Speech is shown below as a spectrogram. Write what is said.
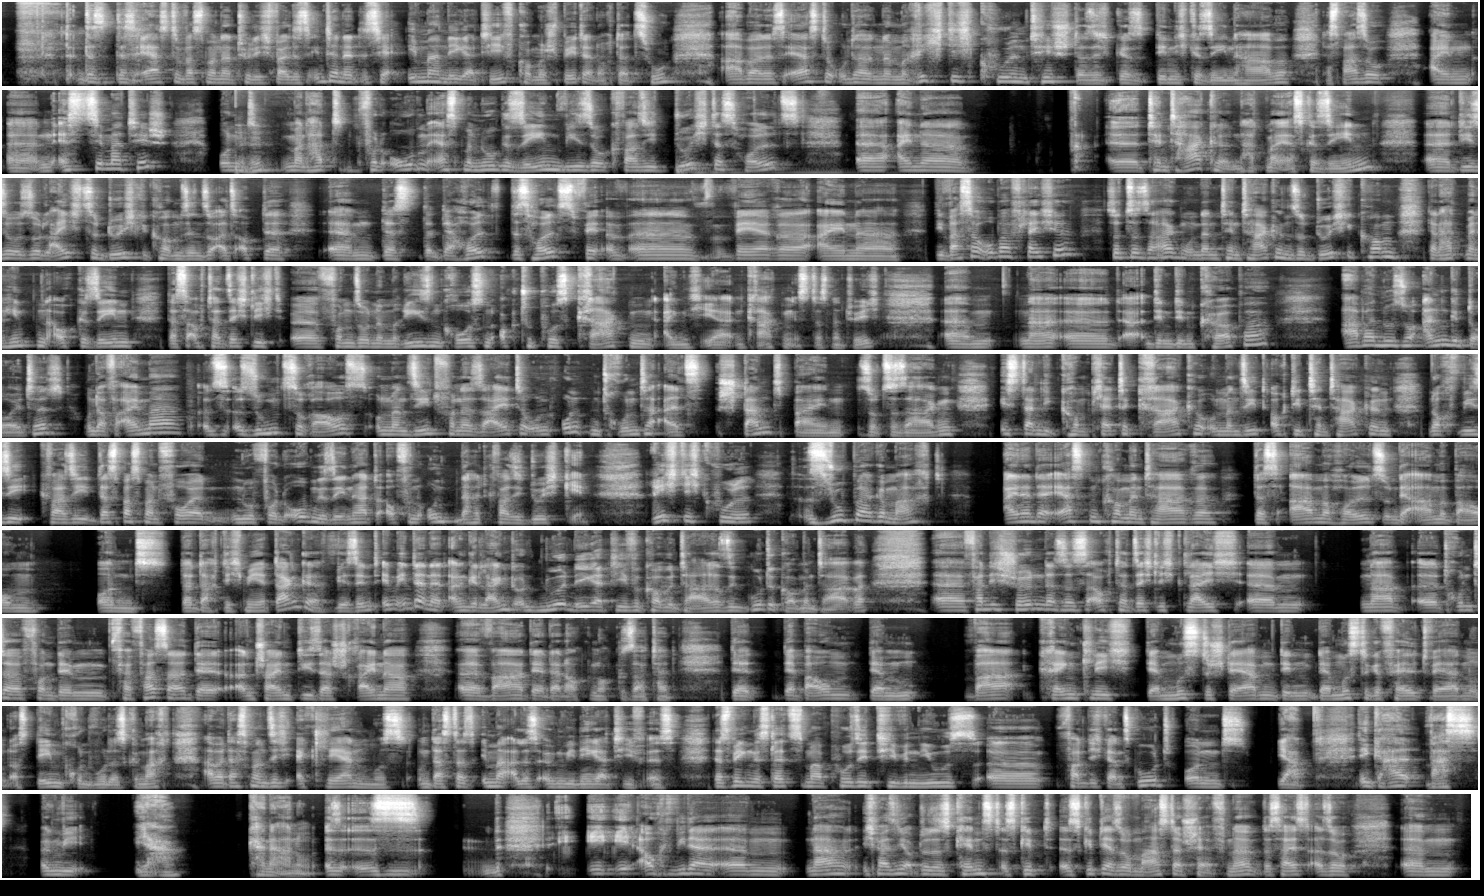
Das, das erste, was man natürlich, weil das Internet ist ja immer negativ, komme später noch dazu, aber das erste unter einem richtig coolen Tisch, das ich, den ich gesehen habe, das war so ein, äh, ein Esszimmertisch und mhm. man hat von oben erstmal nur gesehen, wie so quasi durch das Holz äh, eine äh, Tentakeln hat man erst gesehen, äh, die so, so leicht so durchgekommen sind, so als ob de, ähm, das, der Holz, das Holz äh, wäre eine, die Wasseroberfläche sozusagen und dann Tentakeln so durchgekommen. Dann hat man hinten auch gesehen, dass auch tatsächlich äh, von so einem riesengroßen Oktopus Kraken, eigentlich eher ein Kraken ist das natürlich, ähm, na, äh, den, den Körper aber nur so angedeutet und auf einmal zoomt so raus und man sieht von der Seite und unten drunter als Standbein sozusagen ist dann die komplette Krake und man sieht auch die Tentakeln noch, wie sie quasi das, was man vorher nur von oben gesehen hat, auch von unten halt quasi durchgehen. Richtig cool, super gemacht. Einer der ersten Kommentare, das arme Holz und der arme Baum und da dachte ich mir, danke, wir sind im Internet angelangt und nur negative Kommentare sind gute Kommentare. Äh, fand ich schön, dass es auch tatsächlich gleich ähm, na, äh, drunter von dem Verfasser, der anscheinend dieser Schreiner äh, war, der dann auch noch gesagt hat, der, der Baum, der war kränklich, der musste sterben, den, der musste gefällt werden und aus dem Grund wurde es gemacht. Aber dass man sich erklären muss und dass das immer alles irgendwie negativ ist. Deswegen das letzte Mal positive News äh, fand ich ganz gut und ja, egal was, irgendwie, ja, keine Ahnung. Es, es ist auch wieder, ähm, na, ich weiß nicht, ob du das kennst, es gibt, es gibt ja so Masterchef, ne? Das heißt also, ähm, äh,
